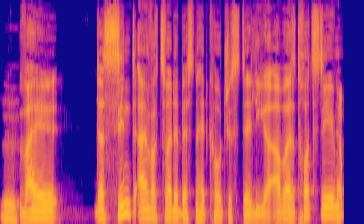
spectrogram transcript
Mhm. Weil das sind einfach zwei der besten Head Coaches der Liga, aber trotzdem ja.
